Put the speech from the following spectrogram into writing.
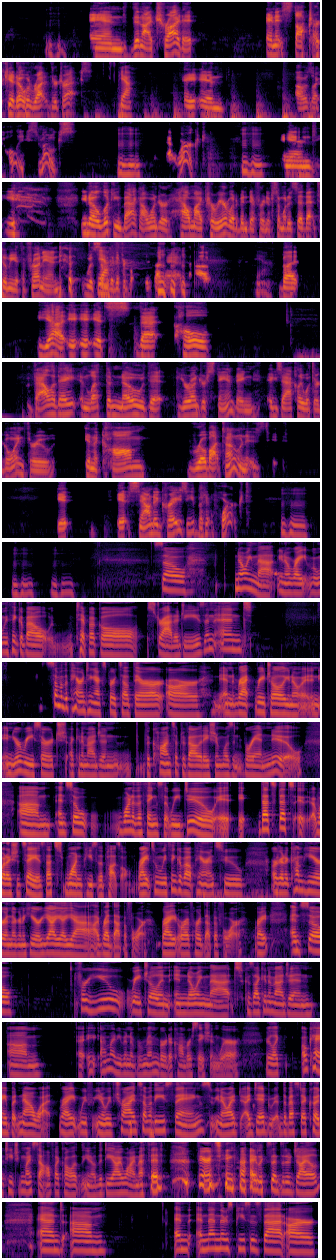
Mhm. And then I tried it, and it stopped our kiddo right in their tracks. yeah And I was like, holy smokes, hmm that worked. hmm And, you know, looking back, I wonder how my career would have been different if someone had said that to me at the front end with some Yeah. of the difficulties I've had. Uh, yeah. but yeah, it, it, it's that whole validate and let them know that you're understanding exactly what they're going through in a calm robot tone. Is it it sounded crazy but it worked. Hmm hmm hmm So, knowing that, you know, right, when we think about typical strategies and, and, some of the parenting experts out there are, are and Ra- Rachel, you know, in, in your research, I can imagine the concept of validation wasn't brand new. Um, and so one of the things that we do, it, it, that's that's uh, what I should say is that's one piece of the puzzle, right? So when we think about parents who are going to come here and they're going to hear, yeah, yeah, yeah, I've read that before, right, or I've heard that before, right, and so for you, Rachel, in in knowing that, because I can imagine, um, I, I might even have remembered a conversation where you're like, okay, but now what, right? We've you know we've tried some of these things. You know, I I did the best I could teaching myself. I call it you know the DIY method, parenting a highly sensitive child, and um, and and then there's pieces that are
